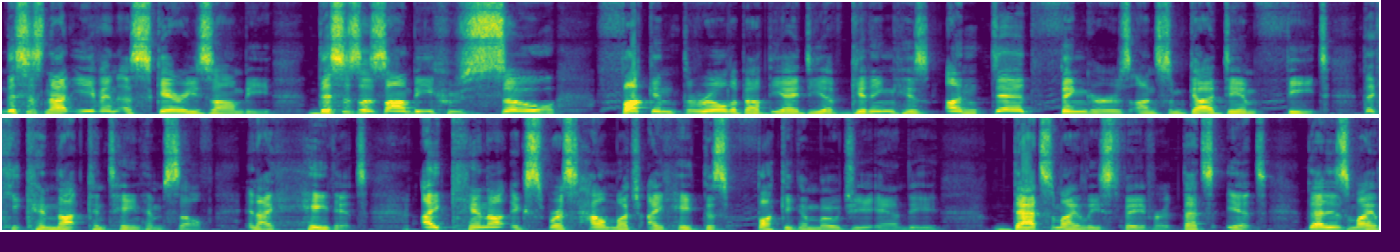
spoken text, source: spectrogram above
This is not even a scary zombie. This is a zombie who's so fucking thrilled about the idea of getting his undead fingers on some goddamn feet that he cannot contain himself. And I hate it. I cannot express how much I hate this fucking emoji, Andi. That's my least favorite. That's it. That is my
